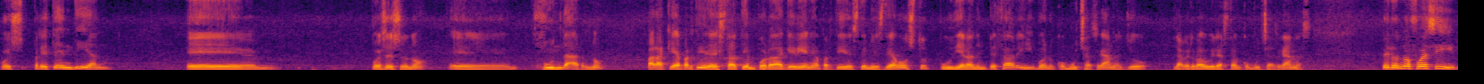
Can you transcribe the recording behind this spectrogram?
pues, pretendían, eh, pues eso, ¿no? Eh, fundar, ¿no? para que a partir de esta temporada que viene, a partir de este mes de agosto, pudieran empezar y bueno, con muchas ganas. Yo, la verdad, hubiera estado con muchas ganas. Pero no fue así.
